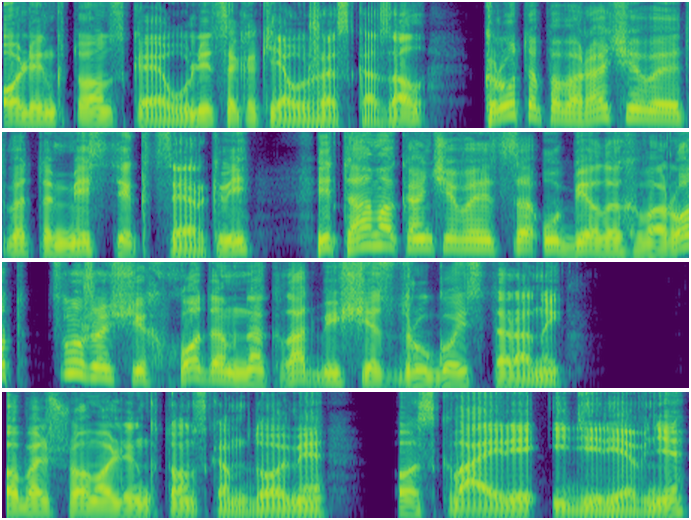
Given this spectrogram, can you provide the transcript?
Оллингтонская улица, как я уже сказал, круто поворачивает в этом месте к церкви, и там оканчивается у белых ворот, служащих входом на кладбище с другой стороны. О большом Оллингтонском доме, о сквайре и деревне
